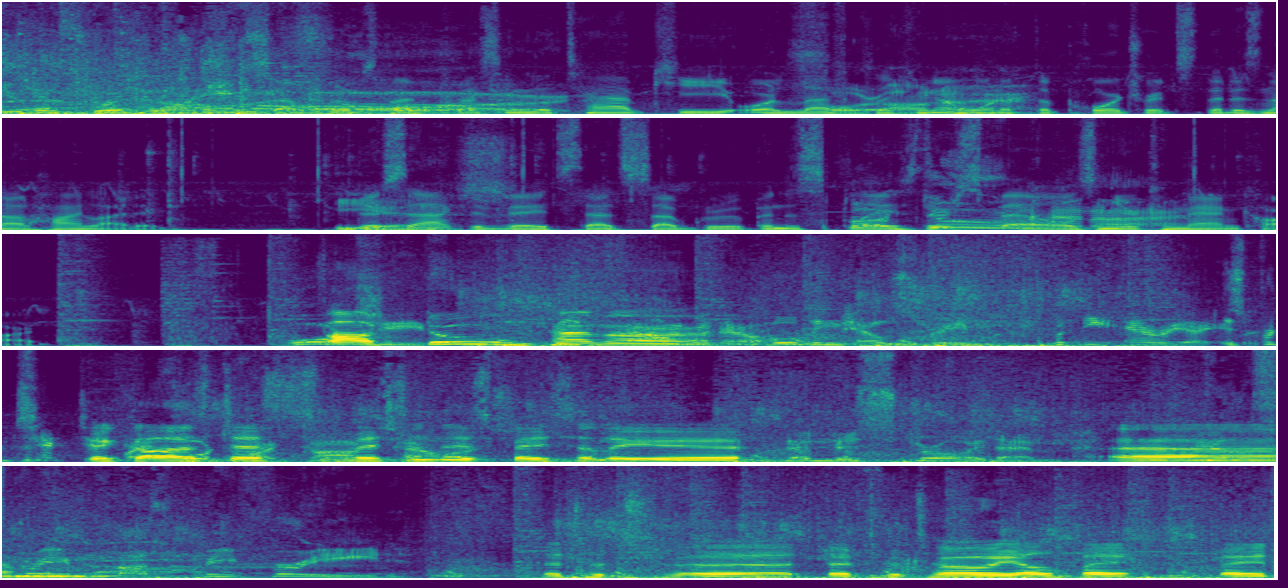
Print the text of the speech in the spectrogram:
You can switch between subgroups by pressing the tab key or left-clicking on one of the portraits that is not highlighted. This Yes. activates that subgroup and displays their spells in your command card. War For Chief, Doomhammer. we found that They're holding Hellscream, but the area is protected Because this mission towers. is basically uh, Then destroy them. Um, Hellscream must be freed. the, tut- uh, the tutorial bait. bait.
